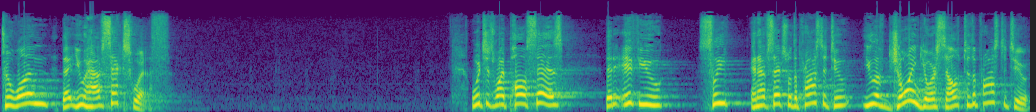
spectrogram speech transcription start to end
to one that you have sex with. Which is why Paul says that if you sleep and have sex with a prostitute, you have joined yourself to the prostitute,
